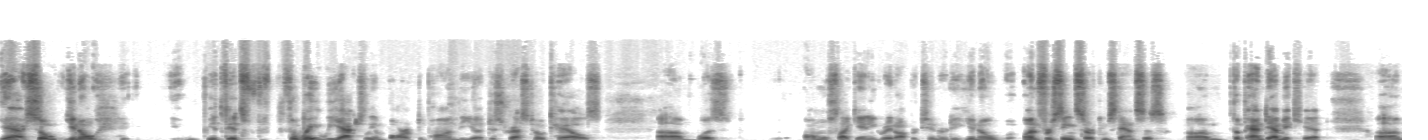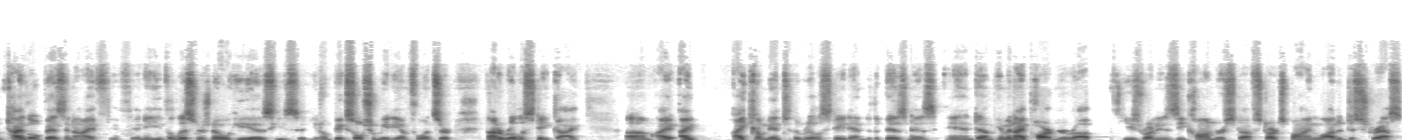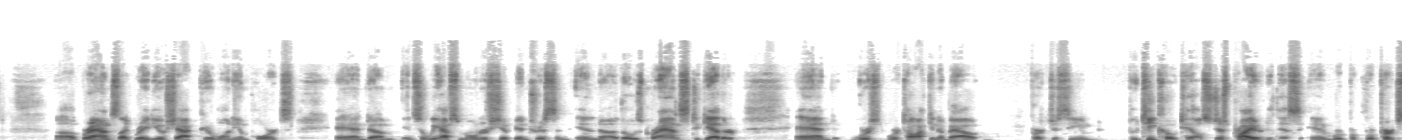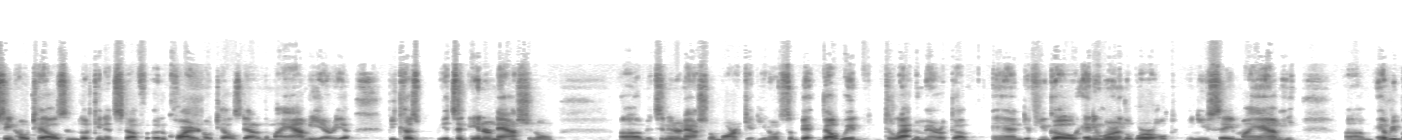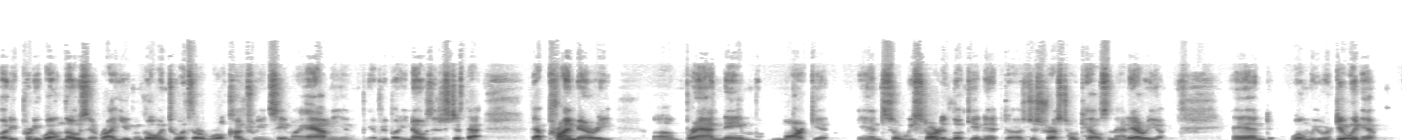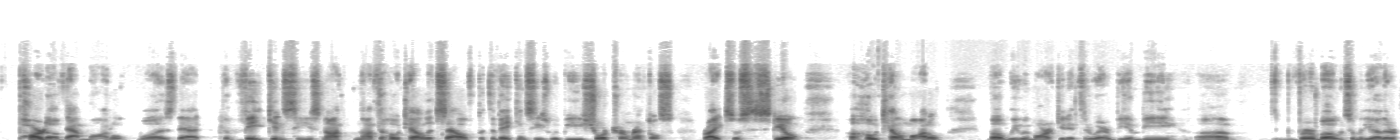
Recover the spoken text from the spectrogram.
Yeah. So you know, it's it's the way we actually embarked upon the uh, distressed hotels uh, was almost like any great opportunity, you know, unforeseen circumstances. Um, the pandemic hit. Um, Tai Lopez and I, if, if, any of the listeners know who he is, he's you know big social media influencer, not a real estate guy. Um, I, I I come into the real estate end of the business, and um, him and I partner up. He's running his e-commerce stuff, starts buying a lot of distressed uh, brands like Radio Shack, Pier One Imports, and um, and so we have some ownership interest in in uh, those brands together and we're we're talking about purchasing boutique hotels just prior to this. And we're, we're purchasing hotels and looking at stuff at acquiring hotels down in the miami area because it's an international um, it's an international market. You know it's a beltway to latin america. And if you go anywhere in the world and you say miami um, everybody pretty well knows it right? You can go into a third world country and say miami and everybody knows it. It's just that that primary uh, brand name market and so we started looking at uh, distressed hotels in that area. And when we were doing it, part of that model was that the vacancies, not not the hotel itself, but the vacancies would be short-term rentals, right? So still a hotel model, but we would market it through Airbnb, uh, Vrbo, and some of the other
